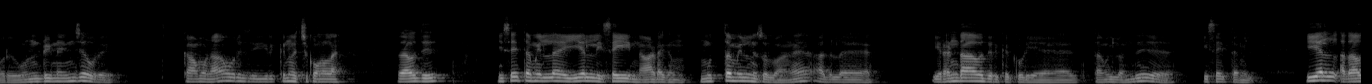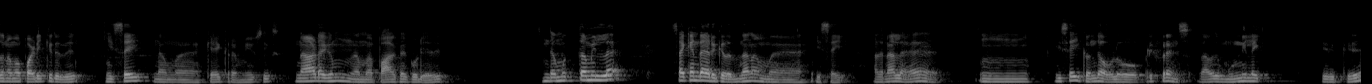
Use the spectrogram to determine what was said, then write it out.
ஒரு ஒன்றிணைஞ்ச ஒரு காமனாக ஒரு இருக்குதுன்னு வச்சுக்கோங்களேன். அதாவது இசைத்தமிழில் இயல் இசை நாடகம் முத்தமிழ்னு சொல்லுவாங்க. அதில் இரண்டாவது இருக்கக்கூடிய தமிழ் வந்து இசைத்தமிழ் இயல் அதாவது நம்ம படிக்கிறது இசை நம்ம கேட்குற மியூசிக்ஸ் நாடகம் நம்ம பார்க்கக்கூடியது. இந்த முத்தமிழில் செகண்டாக இருக்கிறது தான் நம்ம இசை. அதனால் இசைக்கு வந்து அவ்வளோ ப்ரிஃபரன்ஸ் அதாவது முன்னிலை இருக்குது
